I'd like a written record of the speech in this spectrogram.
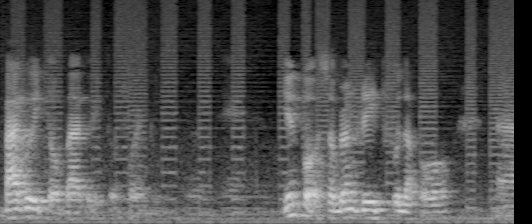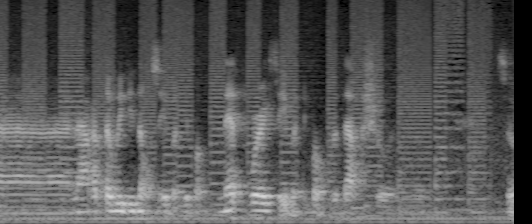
bago ito, bago ito for me. And yun po, sobrang grateful ako na nakakatawi din ako sa iba't ibang network, sa iba't ibang production. So,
